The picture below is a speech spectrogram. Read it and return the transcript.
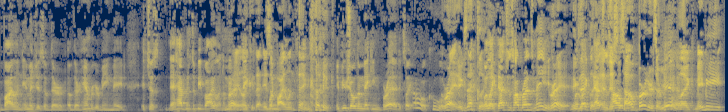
violent images of their of their hamburger being made? It's just it happens to be violent. I mean, Right, like that is a violent thing. like, If you show them making bread, it's like, oh, cool. right, exactly. But like that's just how bread's made. right, like, exactly. that's and this is how burgers are made. Yeah. Like maybe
